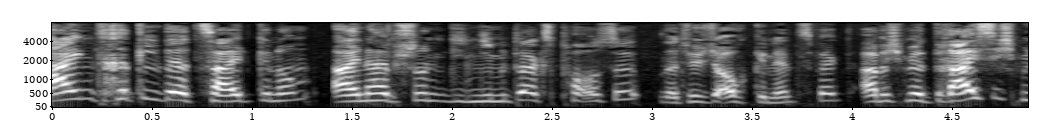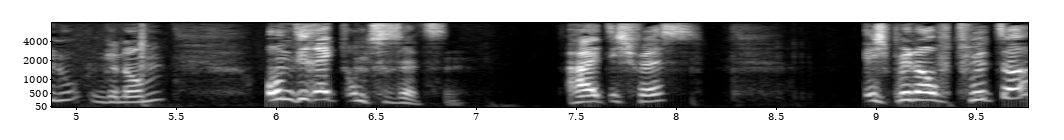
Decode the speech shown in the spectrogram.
ein Drittel der Zeit genommen, eineinhalb Stunden gegen die Mittagspause, natürlich auch genetzwerkt, habe ich mir 30 Minuten genommen, um direkt umzusetzen. Halte ich fest. Ich bin auf Twitter,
